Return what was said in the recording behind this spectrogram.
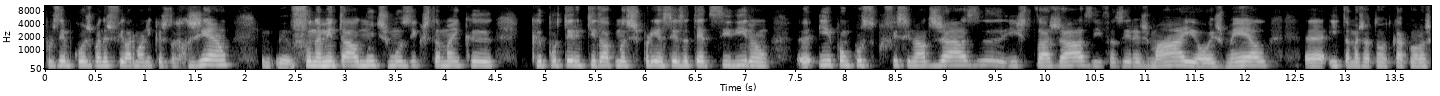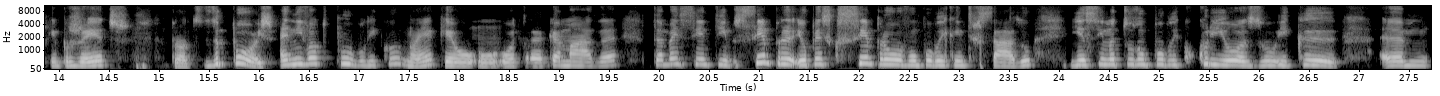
por exemplo, com as bandas filarmónicas da região, fundamental, muitos músicos também que, que por terem tido algumas experiências até decidiram uh, ir para um curso profissional de jazz e estudar jazz e fazer a SMAI ou a SMEL uh, e também já estão a tocar connosco em projetos. Pronto, depois, a nível de público, não é? Que é o, o, uhum. outra camada, também sentimos, sempre, eu penso que sempre houve um público interessado e acima de tudo um público curioso e que um,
